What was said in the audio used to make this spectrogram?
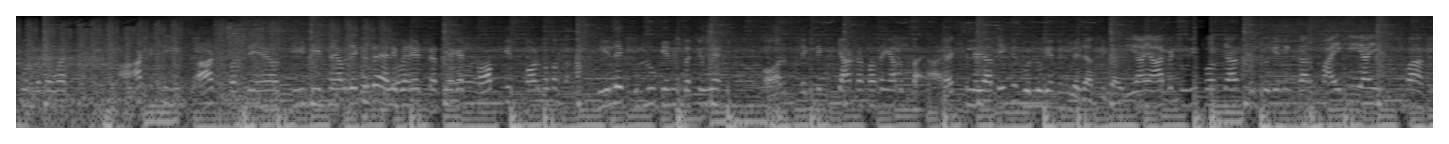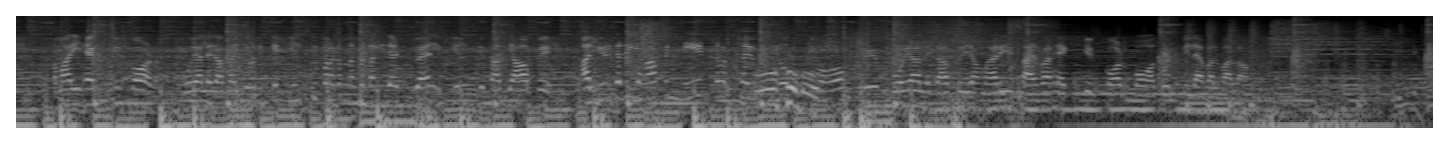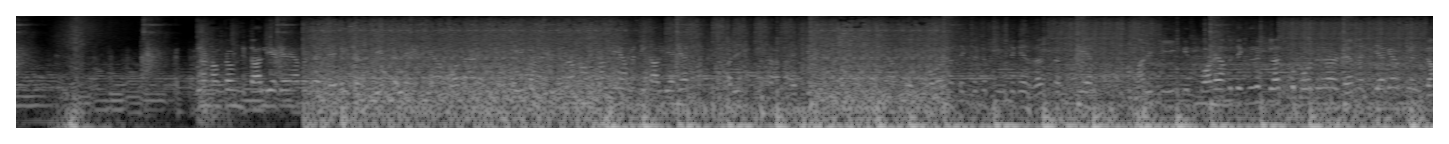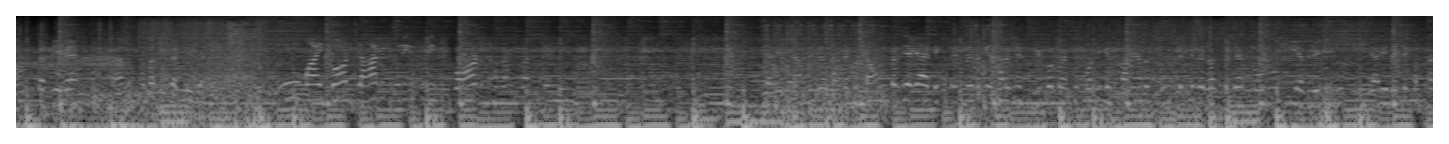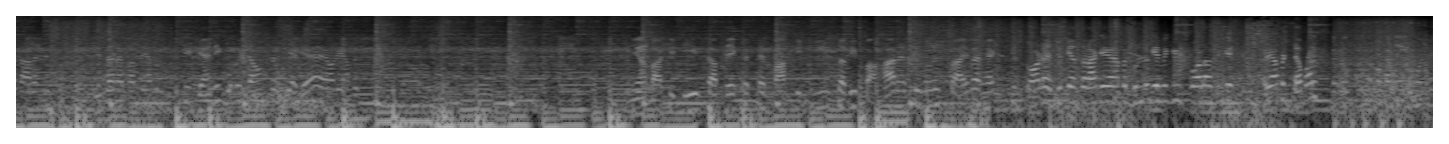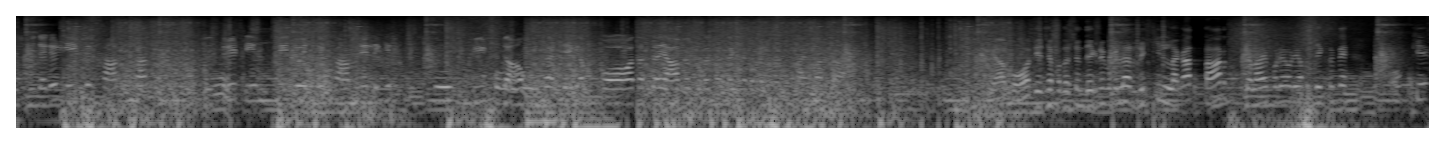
Zone बचा हुआ है। आठ टीम आठ बंदे हैं और तीन टीम हैं। अब देख सकते हैं एलिमिनेट कर दिया गया। टॉप की स्क्वाड को बस अकेले गुल्लू गेमिंग बचे हुए हैं। और देखते हैं क्या कर पाता है। यहाँ पे हेक्स ले जाती है कि गुल्लू गेमिंग ले जाती है या यहाँ पे टू वी फोर क्या गुल्लू गेमिंग कर पाएगी या इस बार हमारी हेक्स की स्क्वाड वो या ले जा पाएगी? और इसके किल्स के ऊपर अगर नज़र डाली जाए 12 किल्स के साथ यहाँ पे लीड कर रही है। यहाँ पे नेट का अच्छा पे बोया ले जाते हैं। हमारी साइबर हेक्स की स्क्वाड बहुत ओपी लेवल वाला। नॉकडाउन निकाल लिया गया यहाँ पे डेली कंप्लीट कर लेंगे यहाँ बहुत आए पूरा नॉकडाउन यहाँ पे निकाल दिया गया और यहाँ देख सकते हैं पूरी जगह रखी है हमारी टीम की स्क्वाड यहाँ पे देख सकते हैं क्लच को बहुत ज़्यादा डैमेज दिया गया उनके डाउन कर दिए गए यहाँ पे खत्म कर दिए गए माय गॉड यहाँ पे पूरी पूरी स्क्वाड खत्म हैं यहाँ कर दिया गया डिक्टेटर के सर ने 3 4 40 के सामने यहाँ पे पूरी तरीके से रश कर दिया दोनों की एबिलिटी यूज़ की जा रही है देखते कब तक आ रहे हैं हैं यहाँ भी डाउन कर दिया गया है और यहाँ पे यहाँ बाकी टीम्स आप देख सकते हैं बाकी टीम्स अभी बाहर है तो साइबर हैक की स्क्वाड है जो कि अंदर आ गए यहाँ पे गुल्लू गेमिंग की स्क्वाड आ चुकी और यहाँ पे डबल यही पे साथ साथ दूसरी टीम थी जो इनके सामने लेकिन उसको बीट डाउन कर दिया गया। बहुत अच्छा यहाँ पे प्रदर्शन देखने को मिल साइबर का। यहाँ बहुत ही अच्छा प्रदर्शन देखने को मिला रिक्की लगातार चलाए पड़े और यहाँ पे देख सकते हैं ओके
